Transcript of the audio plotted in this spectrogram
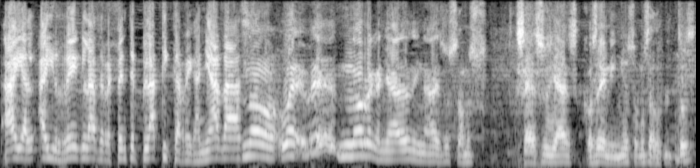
hay, hay reglas, de repente pláticas regañadas. No, eh, no regañadas ni nada de eso, somos O sea, eso ya es cosa de niños, somos adultos.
